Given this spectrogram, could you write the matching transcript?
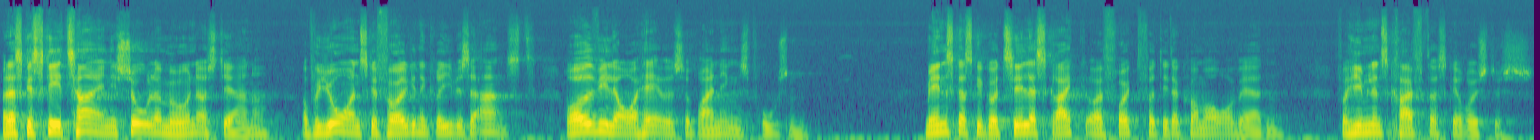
og der skal ske tegn i sol og måne og stjerner, og på jorden skal folkene gribes af angst, rådvilde over havet så brændingens brusen. Mennesker skal gå til af skræk og af frygt for det, der kommer over verden, for himlens kræfter skal rystes.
